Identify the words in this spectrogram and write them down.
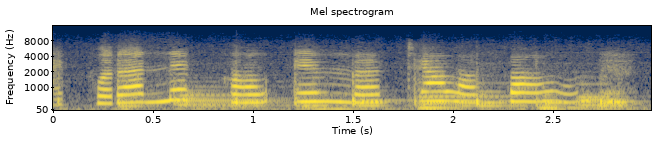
I put a nickel in the telephone,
